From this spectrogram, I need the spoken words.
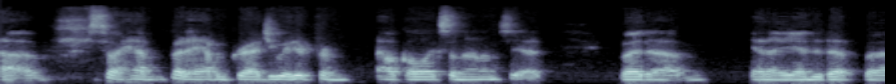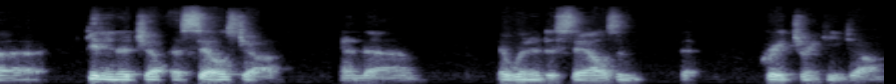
um, so I haven't, but I haven't graduated from Alcoholics Anonymous yet. But um, and I ended up uh, getting a, jo- a, sales job, and um, I went into sales and great drinking job,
